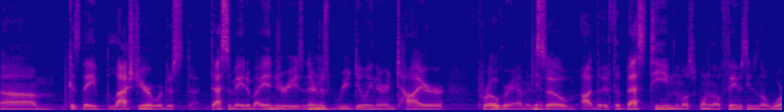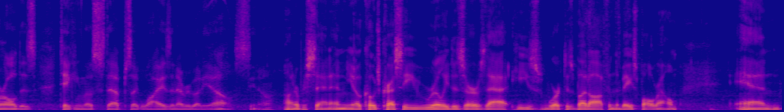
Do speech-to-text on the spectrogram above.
um, because they last year were just decimated by injuries, and they're just redoing their entire program. And Yeah. so, uh, the- if the best team, the most one of the famous teams in the world, is taking those steps, like why isn't everybody else? You know. Hundred percent, and you know, Coach Cressey really deserves that. He's worked his butt off in the baseball realm, and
